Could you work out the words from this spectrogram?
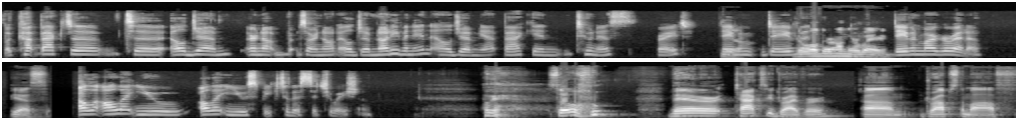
But cut back to to El Djem or not? Sorry, not El Djem. Not even in El Gem yet. Back in Tunis, right? Dave Yeah. and Dave they're, well, and, they're on their way. Dave and Margaretta. Yes. I'll I'll let you I'll let you speak to this situation. Okay. So their taxi driver um, drops them off,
